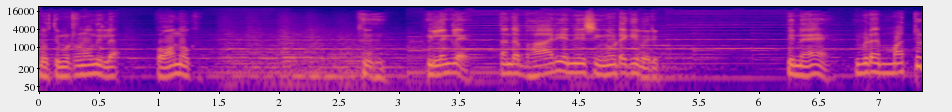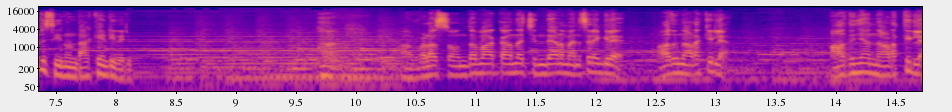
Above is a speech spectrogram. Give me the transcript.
ബുദ്ധിമുട്ടണമെന്നില്ല പോവാൻ നോക്ക്. ഇല്ലെങ്കിലേ തന്റെ ഭാര്യ അന്വേഷിച്ച് ഇങ്ങോട്ടേക്ക് വരും. പിന്നെ ഇവിടെ മറ്റൊരു സീൻ ഉണ്ടാക്കേണ്ടി വരും. അവളെ സ്വന്തമാക്കാവുന്ന ചിന്തയാണ് മനസ്സിലെങ്കിൽ അത് നടക്കില്ല. അത് ഞാൻ നടത്തില്ല.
